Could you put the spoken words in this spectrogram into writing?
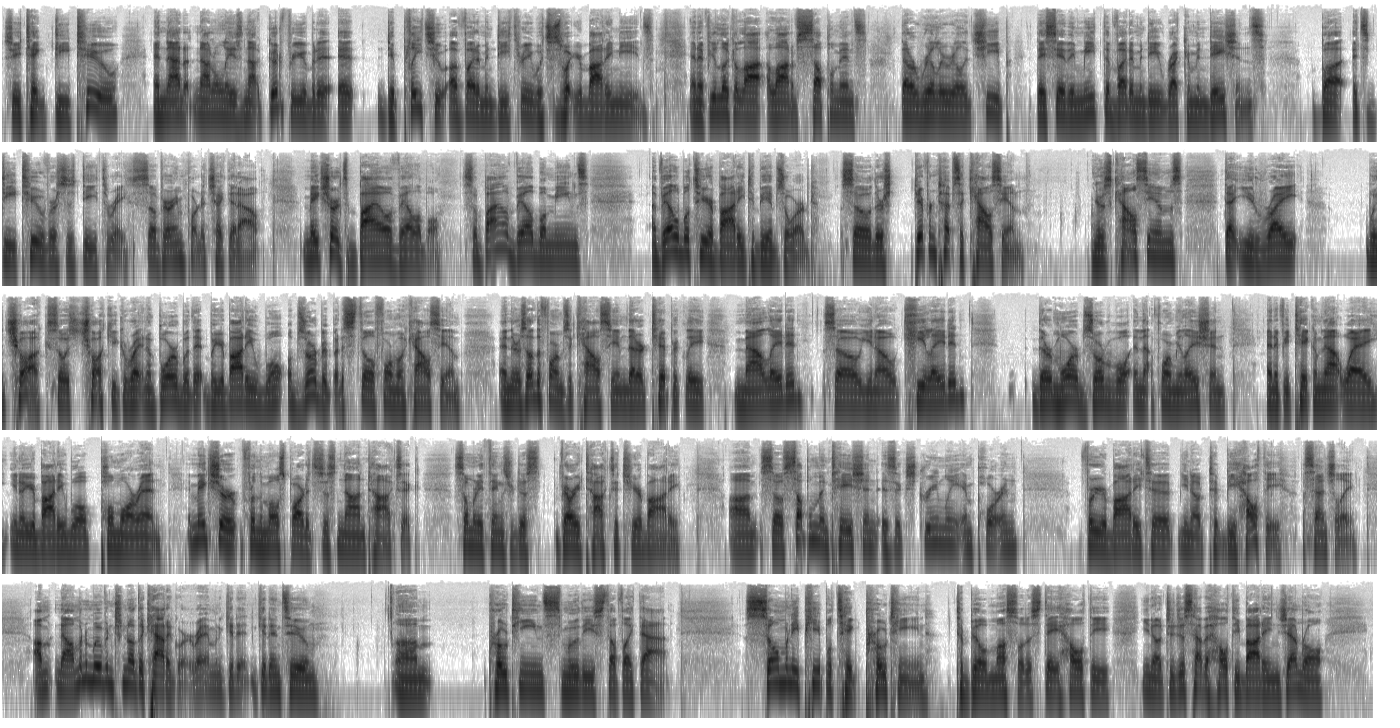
So you take D2, and that not only is not good for you, but it, it depletes you of vitamin D3, which is what your body needs. And if you look a lot a lot of supplements that are really really cheap, they say they meet the vitamin D recommendations, but it's D2 versus D3. So very important to check that out. Make sure it's bioavailable. So bioavailable means available to your body to be absorbed. So there's different types of calcium. There's calciums that you'd write with chalk. So it's chalk you could write in a board with it, but your body won't absorb it, but it's still a form of calcium. And there's other forms of calcium that are typically malated, so you know, chelated. They're more absorbable in that formulation. And if you take them that way, you know, your body will pull more in. And make sure for the most part it's just non-toxic. So many things are just very toxic to your body. Um, so supplementation is extremely important for your body to, you know, to be healthy, essentially. Um, now I'm going to move into another category, right? I'm going to get get into um, proteins, smoothies, stuff like that. So many people take protein to build muscle, to stay healthy, you know, to just have a healthy body in general.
